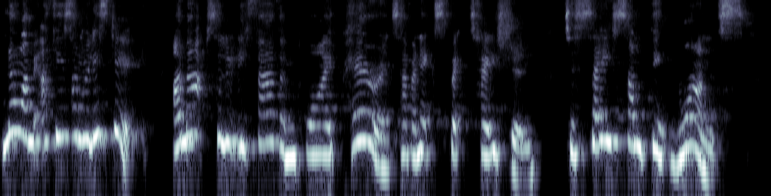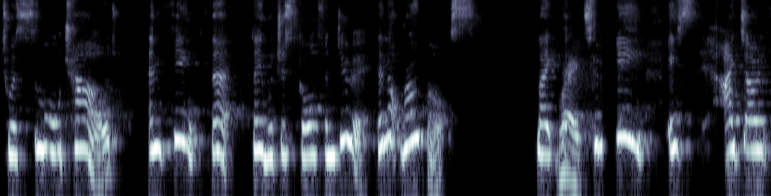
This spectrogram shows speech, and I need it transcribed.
No, I mean, I think it's unrealistic. I'm absolutely fathomed why parents have an expectation to say something once to a small child and think that they would just go off and do it. They're not robots. Like right. to me, it's I don't.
